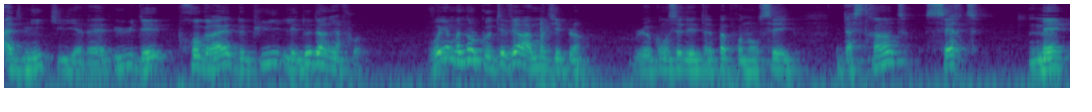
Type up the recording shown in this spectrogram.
admis qu'il y avait eu des progrès depuis les deux dernières fois. Voyons maintenant le côté vert à moitié plein. Le Conseil d'État n'a pas prononcé d'astreinte, certes, mais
